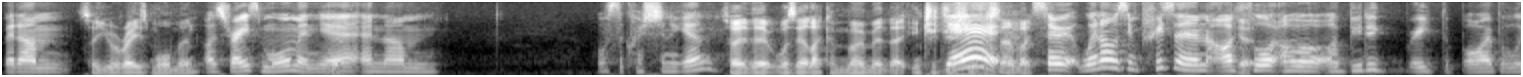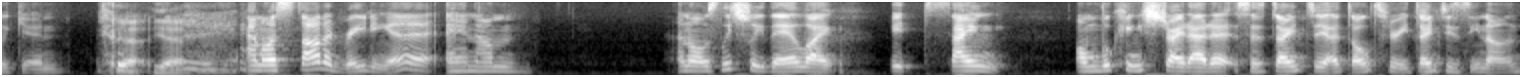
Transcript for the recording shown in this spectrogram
but um, So you were raised Mormon. I was raised Mormon, yeah, Yeah. and um, what was the question again? So there was there like a moment that introduced you to Yeah. Like so when I was in prison, I Yeah. thought, oh, I better read the Bible again. yeah, yeah, and I started reading it, and um, and I was literally there, like it saying, I'm looking straight at it. It says, "Don't do adultery, don't do zina,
